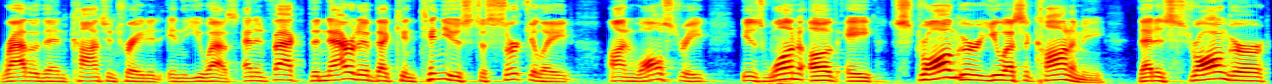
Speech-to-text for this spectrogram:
rather than concentrated in the U.S. And in fact, the narrative that continues to circulate on Wall Street is one of a stronger U.S. economy that is stronger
